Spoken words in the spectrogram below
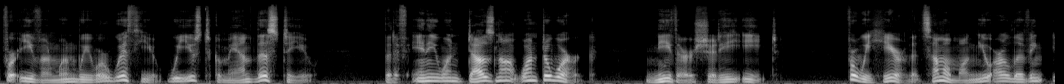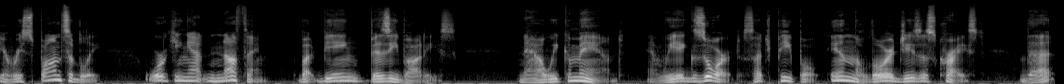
For even when we were with you, we used to command this to you that if anyone does not want to work, neither should he eat. For we hear that some among you are living irresponsibly, working at nothing but being busybodies. Now we command and we exhort such people in the Lord Jesus Christ that,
